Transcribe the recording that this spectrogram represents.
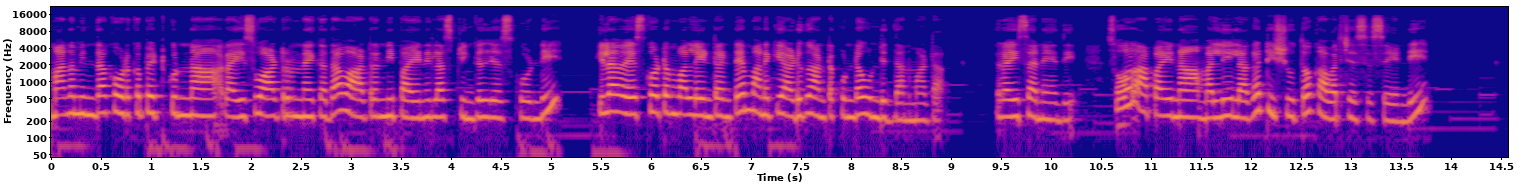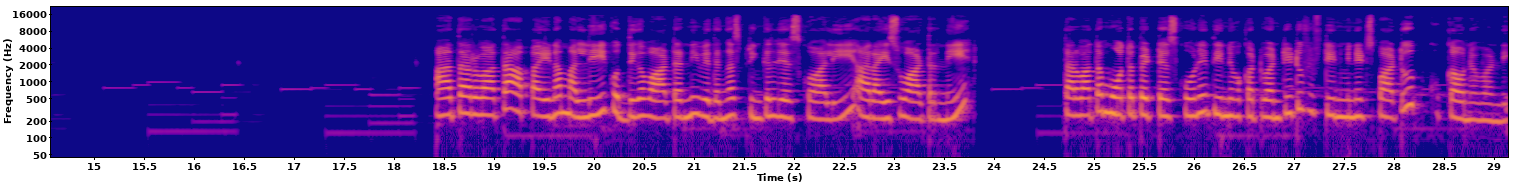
మనం ఇందాక ఉడకపెట్టుకున్న రైస్ వాటర్ ఉన్నాయి కదా వాటర్ని పైన ఇలా స్ప్రింకిల్ చేసుకోండి. ఇలా వేసుకోవటం వల్ల ఏంటంటే మనకి అడుగు అంటకుండా ఉండిద్ది అనమాట రైస్ అనేది. సో ఆ పైన మళ్ళీ ఇలాగా టిష్యూతో కవర్ చేసేసేయండి. ఆ తర్వాత ఆ పైన మళ్ళీ కొద్దిగా వాటర్ని ఈ విధంగా స్ప్రింకిల్ చేసుకోవాలి ఆ రైస్ వాటర్ని. తర్వాత మూత పెట్టేసుకొని దీన్ని ఒక ట్వంటీ టు ఫిఫ్టీన్ మినిట్స్ పాటు కుక్ అవనివ్వండి.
